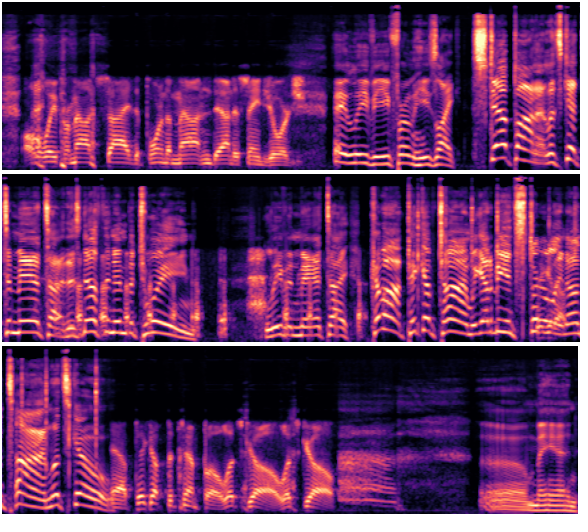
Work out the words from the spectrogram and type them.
All the way from outside the point of the mountain down to St. George. Hey, Levy Ephraim, he's like, step on it. Let's get to Manti. There's nothing in between. Leaving Manti. Come on, pick up time. We got to be in Sterling on time. Let's go. Yeah, pick up the tempo. Let's go. Let's go. Oh man,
